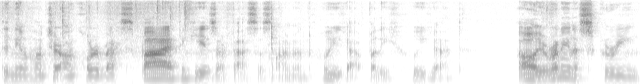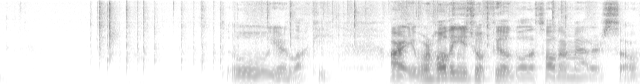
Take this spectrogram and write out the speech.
Danielle Hunter on quarterback spy. I think he is our fastest lineman. Who you got, buddy? Who you got? Oh, you're running a screen. Oh, you're lucky. All right, we're holding you to a field goal. That's all that matters. So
